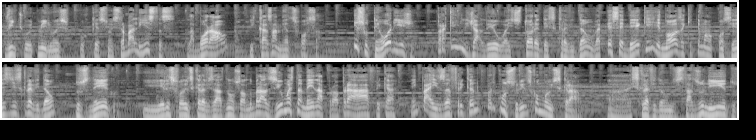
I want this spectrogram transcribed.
28 milhões por questões trabalhistas, laboral e casamentos forçados. Isso tem origem. Para quem já leu a história da escravidão, vai perceber que nós aqui temos uma consciência de escravidão dos negros, e eles foram escravizados não só no Brasil, mas também na própria África, em países africanos que foram construídos como escravos. A escravidão nos Estados Unidos,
